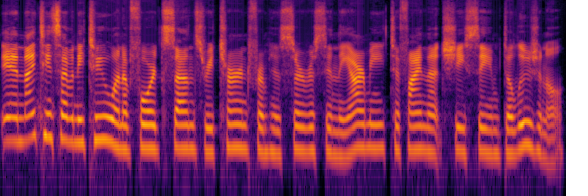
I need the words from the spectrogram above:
In 1972, one of Ford's sons returned from his service in the Army to find that she seemed delusional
